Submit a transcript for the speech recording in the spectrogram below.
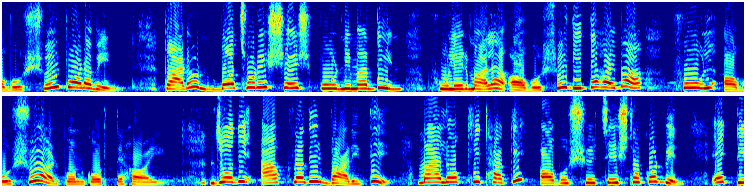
অবশ্যই পরাবেন। কারণ বছরের শেষ পূর্ণিমার দিন ফুলের মালা অবশ্যই দিতে হয় বা ফুল অবশ্যই অর্পণ করতে হয়। যদি আপনাদের বাড়িতে মা লক্ষ্মী থাকে, অবশ্যই চেষ্টা করবেন একটি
